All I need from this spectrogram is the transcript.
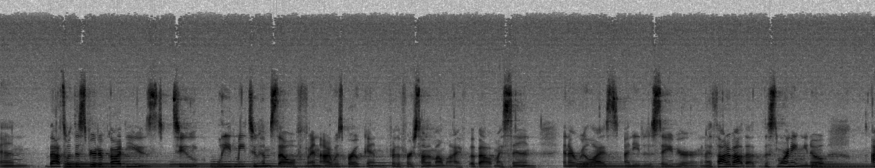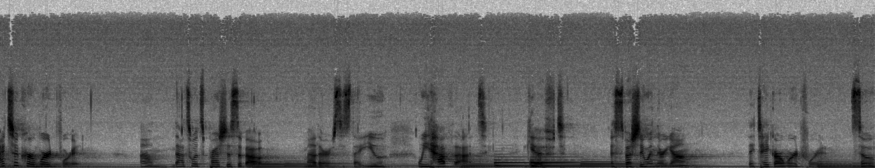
And that's what the Spirit of God used to lead me to Himself. And I was broken for the first time in my life about my sin. And I realized I needed a Savior. And I thought about that this morning, you know. I took her word for it. Um, that's what's precious about mothers, is that you, we have that gift especially when they're young. They take our word for it. So,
